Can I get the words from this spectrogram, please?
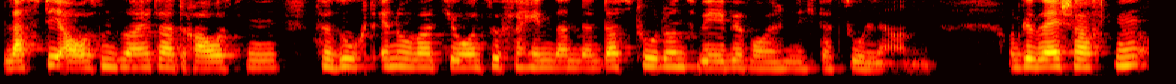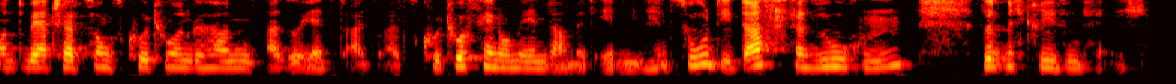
lasst die Außenseiter draußen, versucht Innovation zu verhindern, denn das tut uns weh, wir wollen nicht dazulernen. Und Gesellschaften und Wertschätzungskulturen gehören also jetzt als, als Kulturphänomen damit eben hinzu, die das versuchen, sind nicht krisenfähig.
